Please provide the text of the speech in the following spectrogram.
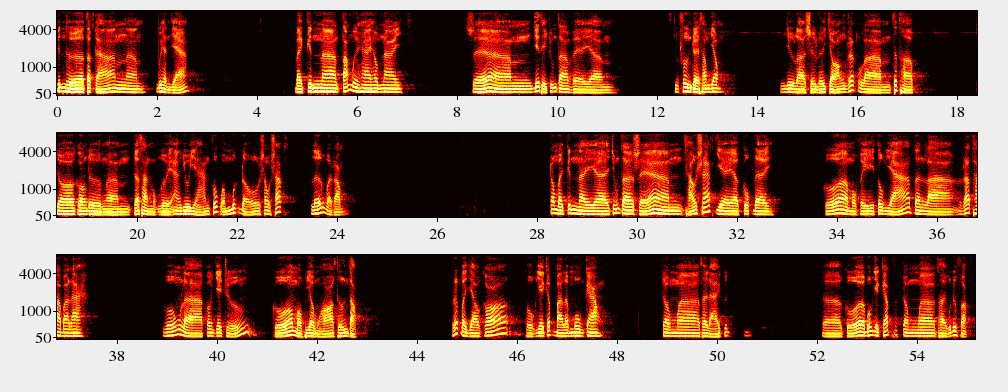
Kính thưa tất cả à, quý hành giả. Bài kinh à, 82 hôm nay sẽ à, giới thiệu chúng ta về phương trời thông dông, như là sự lựa chọn rất là thích hợp cho con đường trở thành một người an vui và hạnh phúc ở mức độ sâu sắc, lớn và rộng. Trong bài kinh này à, chúng ta sẽ khảo sát về à, cuộc đời của một vị tôn giả tên là Rathabala vốn là con trai trưởng của một dòng họ thượng tộc rất là giàu có thuộc giai cấp bà la môn cao trong à, thời đại của, của bốn giai cấp trong thời của đức phật.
